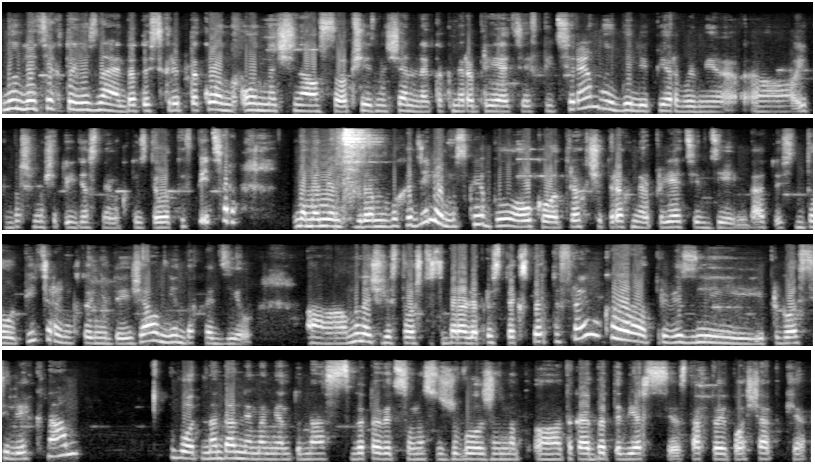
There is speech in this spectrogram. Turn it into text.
Ну, для тех, кто не знает, да, то есть Криптокон, он начинался вообще изначально как мероприятие в Питере. Мы были первыми э, и, по большому счету, единственными, кто сделал это в Питер. На момент, когда мы выходили, в Москве было около трех-четырех мероприятий в день, да, то есть до Питера никто не доезжал, не доходил. Э, мы начали с того, что собирали просто экспертов рынка, привезли и пригласили их к нам, вот, на данный момент у нас готовится, у нас уже выложена а, такая бета-версия стартовой площадки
